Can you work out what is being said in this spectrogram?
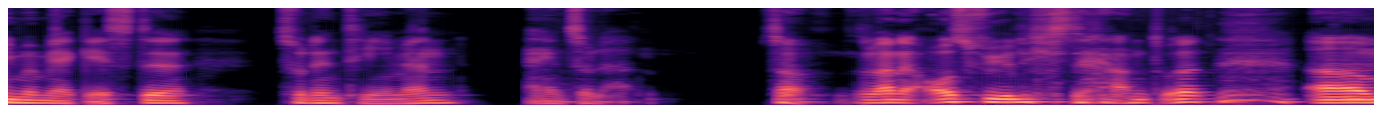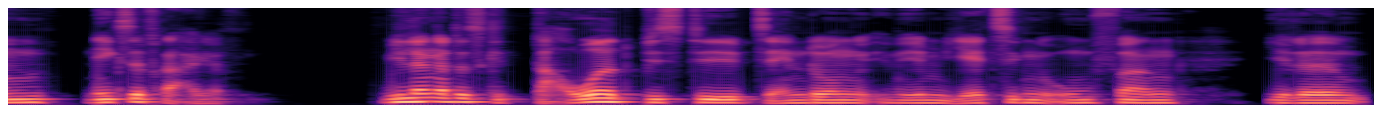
immer mehr Gäste zu den Themen einzuladen. So, das war eine ausführlichste Antwort. Ähm, nächste Frage. Wie lange hat es gedauert, bis die Sendung in ihrem jetzigen Umfang ihre,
